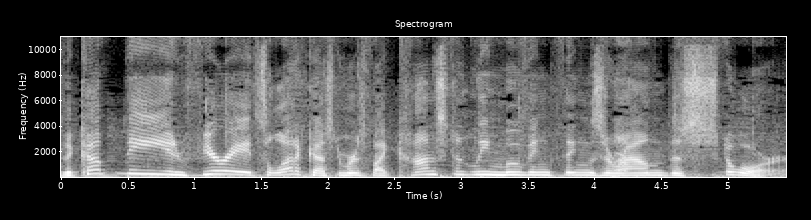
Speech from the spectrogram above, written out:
The company infuriates a lot of customers by constantly moving things around the store.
